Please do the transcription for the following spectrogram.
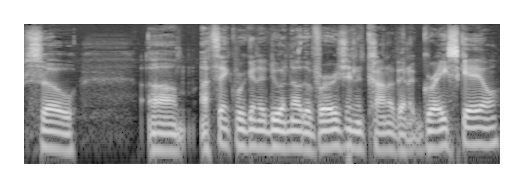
so um, I think we're going to do another version, kind of in a grayscale.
